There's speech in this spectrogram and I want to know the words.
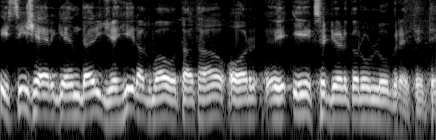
इसी शहर के अंदर यही रकबा होता था और एक से डेढ़ करोड़ लोग रहते थे।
